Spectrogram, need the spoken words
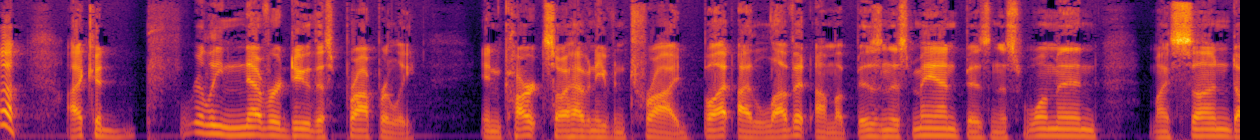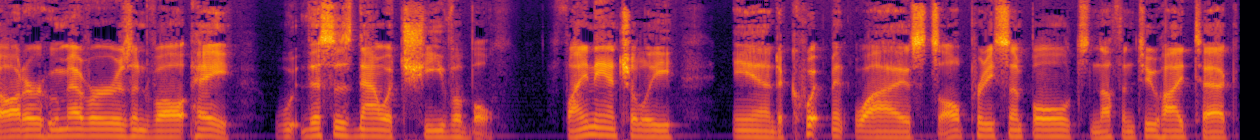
huh, I could really never do this properly in CART, so I haven't even tried. But I love it. I'm a businessman, businesswoman, my son, daughter, whomever is involved, hey, w- this is now achievable financially and equipment wise. It's all pretty simple. It's nothing too high tech.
